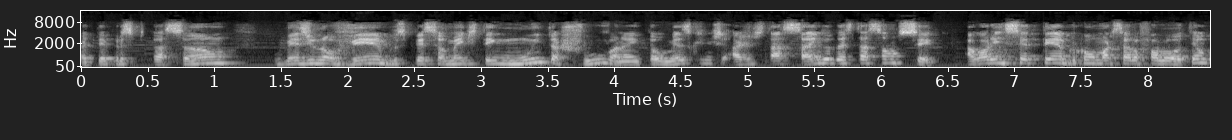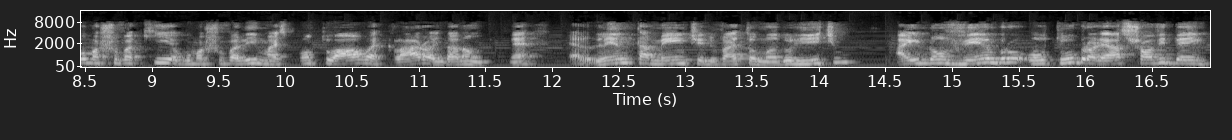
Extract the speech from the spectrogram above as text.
Vai ter precipitação. O mês de novembro, especialmente, tem muita chuva, né? Então, mesmo que a gente está saindo da estação seca. Agora, em setembro, como o Marcelo falou, tem alguma chuva aqui, alguma chuva ali, mais pontual, é claro, ainda não, né? É, lentamente ele vai tomando ritmo. Aí, novembro, outubro, aliás, chove bem.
